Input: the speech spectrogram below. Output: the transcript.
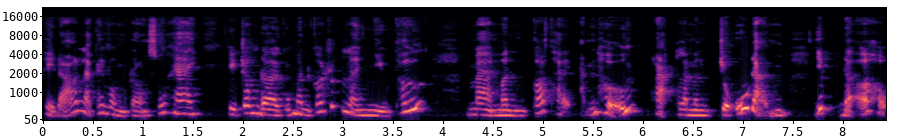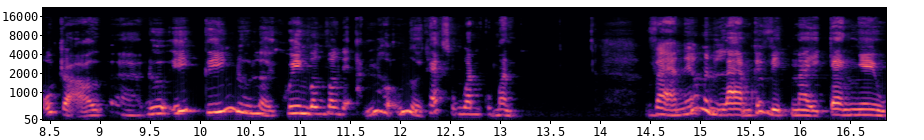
Thì đó là cái vòng tròn số 2 thì trong đời của mình có rất là nhiều thứ mà mình có thể ảnh hưởng hoặc là mình chủ động giúp đỡ hỗ trợ ờ, đưa ý kiến đưa lời khuyên vân vân để ảnh hưởng người khác xung quanh của mình. Và nếu mình làm cái việc này càng nhiều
